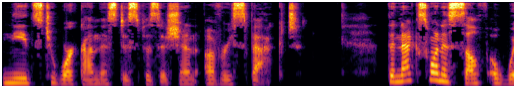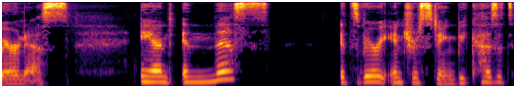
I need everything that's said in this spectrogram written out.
needs to work on this disposition of respect. The next one is self awareness. And in this, it's very interesting because it's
